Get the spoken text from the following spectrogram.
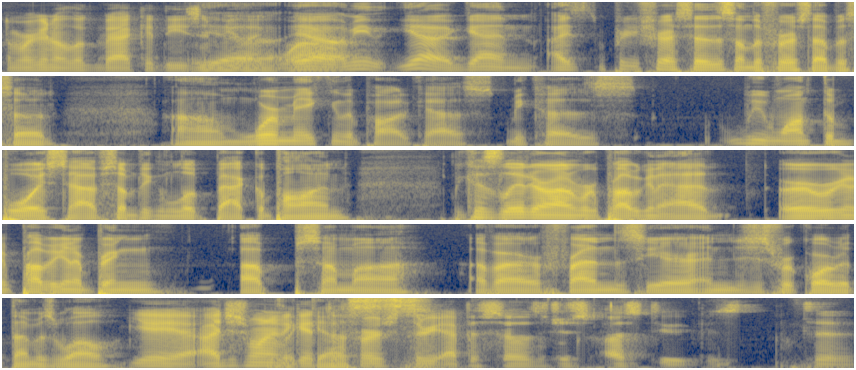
And we're gonna look back at these and yeah, be like, wow. yeah. I mean, yeah. Again, I'm pretty sure I said this on the first episode. Um, we're making the podcast because we want the boys to have something to look back upon. Because later on, we're probably gonna add, or we're gonna probably gonna bring up some uh of our friends here and just record with them as well. yeah, yeah. I just wanted to get the first three episodes just us two, cause to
